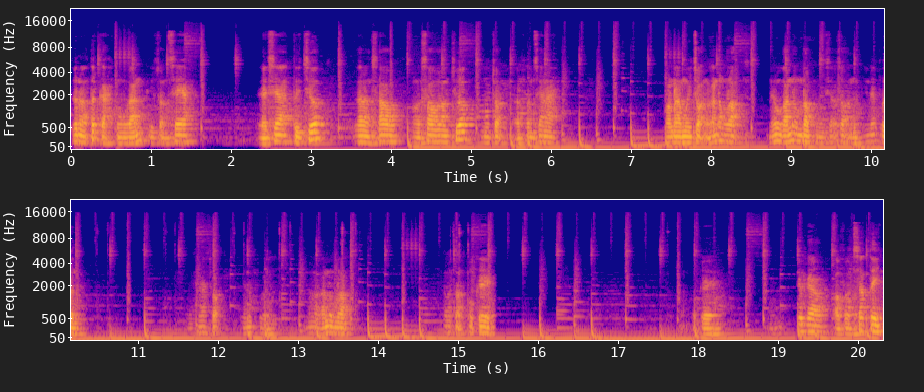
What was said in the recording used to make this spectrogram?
tức là tất cả cùng gắn thì chọn xe. Để xe từ trước ra đằng sau đằng sau ra trước mình chọn ở phần xe này. Hoặc là mình chọn gắn độc lập. Nếu gắn độc lập mình sẽ chọn cái level mình sẽ chọn nó là gắn độc lập. Chọn ok. Ok. Tiếp theo ở phần setting.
